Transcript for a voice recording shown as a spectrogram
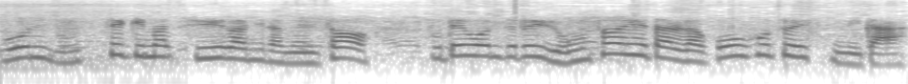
몬 무책임한 지휘관이라면서 부대원들을 용서해달라고 호소했습니다.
